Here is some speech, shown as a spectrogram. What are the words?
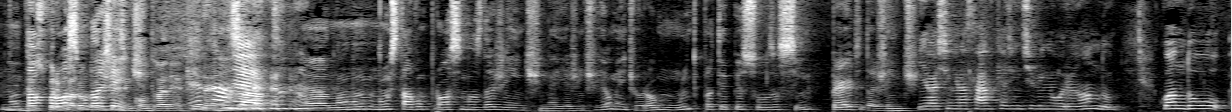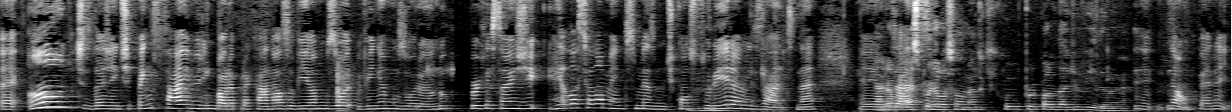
não está próximo da gente. encontrarem aqui, né? Exato. Exato. É, não, não, não estavam próximas da gente, né? E a gente realmente orou muito para ter pessoas assim perto da gente. E eu acho engraçado que a gente vinha orando quando, é, antes da gente pensar em vir embora pra cá, nós víamos, vinhamos orando por questões de relacionamentos mesmo, de construir amizades, né? É, Uhum. Era amizades... mais por relacionamento que por qualidade de vida, né? É, Não, peraí,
